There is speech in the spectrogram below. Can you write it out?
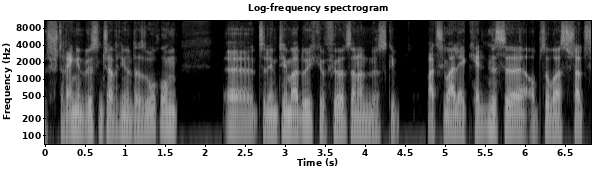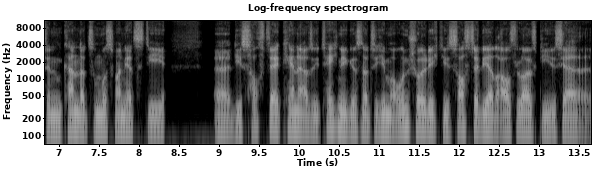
strengen wissenschaftlichen Untersuchungen äh, zu dem Thema durchgeführt, sondern es gibt maximale Erkenntnisse, ob sowas stattfinden kann. Dazu muss man jetzt die, äh, die Software kennen. Also die Technik ist natürlich immer unschuldig. Die Software, die da drauf läuft, die ist ja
